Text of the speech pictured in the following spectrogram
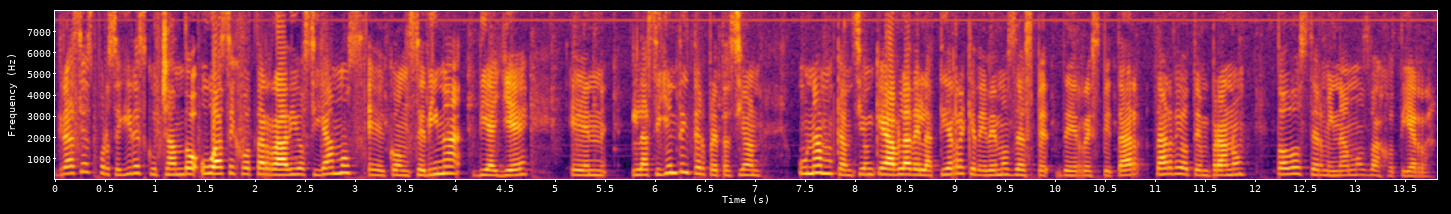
Gracias por seguir escuchando UACJ Radio. Sigamos eh, con Sedina Diayé en la siguiente interpretación. Una canción que habla de la tierra que debemos de respetar tarde o temprano. Todos terminamos bajo tierra.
